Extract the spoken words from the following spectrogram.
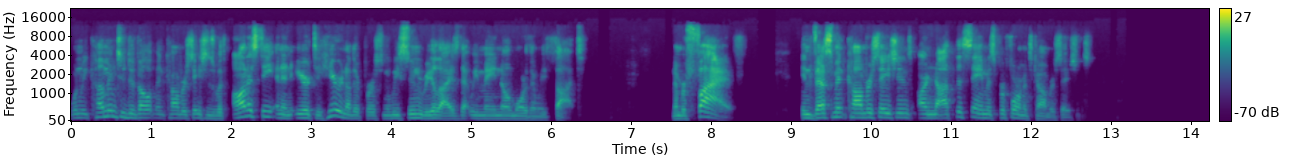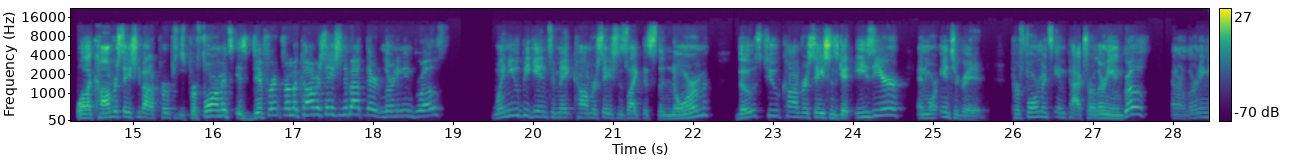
when we come into development conversations with honesty and an ear to hear another person, we soon realize that we may know more than we thought. Number five, investment conversations are not the same as performance conversations. While a conversation about a person's performance is different from a conversation about their learning and growth, when you begin to make conversations like this the norm, those two conversations get easier and more integrated. Performance impacts our learning and growth, and our learning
